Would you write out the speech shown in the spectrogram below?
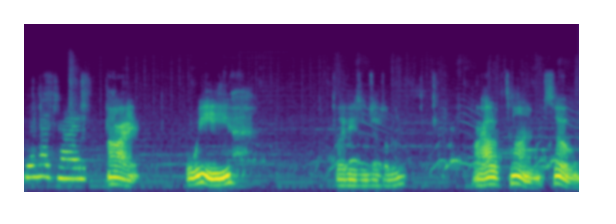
You don't have time. Alright. We, ladies and gentlemen, are out of time. So,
